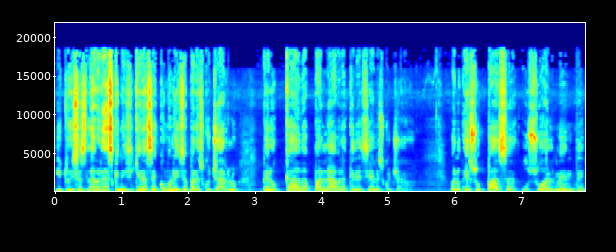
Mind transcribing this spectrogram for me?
y tú dices, la verdad es que ni siquiera sé cómo le hice para escucharlo, pero cada palabra que decía le escuchaba. Bueno, eso pasa usualmente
